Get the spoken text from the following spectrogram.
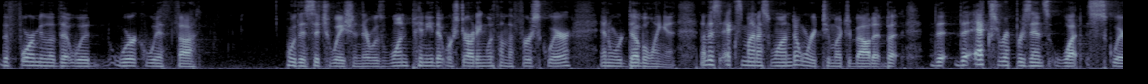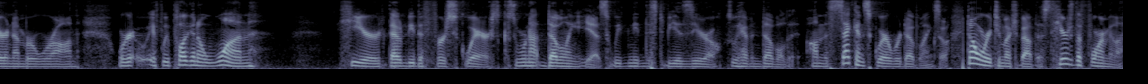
the formula that would work with uh, with this situation. There was one penny that we're starting with on the first square, and we're doubling it. Now this x minus 1, don't worry too much about it, but the, the x represents what square number we're on. We're, if we plug in a 1 here, that would be the first square, because we're not doubling it yet, so we need this to be a 0, because we haven't doubled it. On the second square, we're doubling, so don't worry too much about this. Here's the formula.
